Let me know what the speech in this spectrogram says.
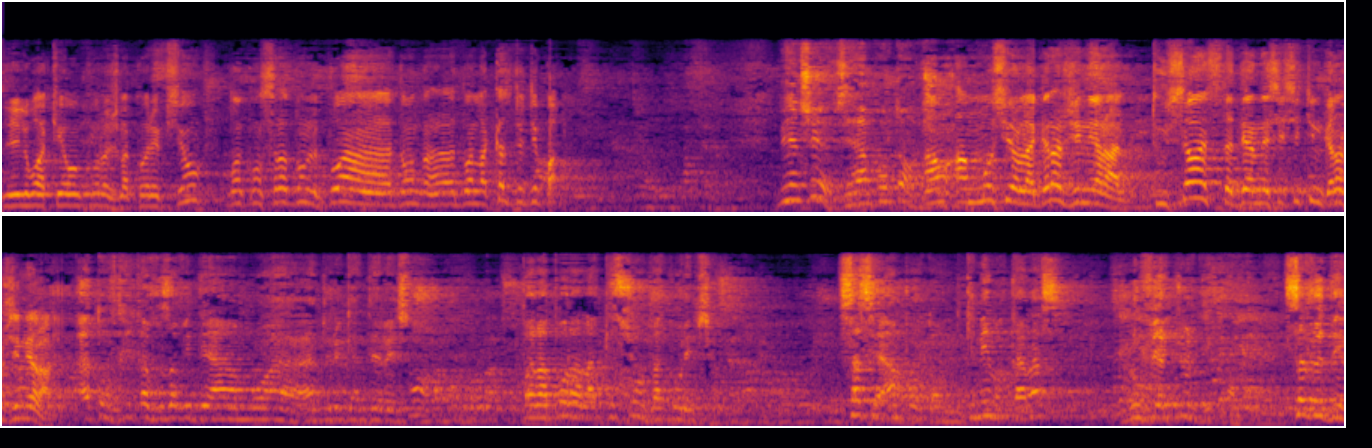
les lois qui encouragent la corruption, donc on sera dans le point, dans, dans la case de départ. Bien sûr, c'est important. Un, mot sur la grave générale. Tout ça, c'est-à-dire nécessite une grave générale. Attends, vous avez dit un, un truc intéressant par rapport à la question de la corruption. Ça, c'est important. L'ouverture du compte. Ça veut dire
